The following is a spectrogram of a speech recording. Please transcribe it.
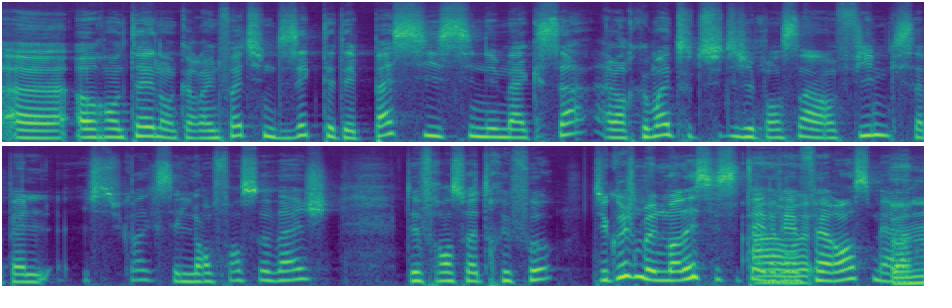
euh, hors antenne, encore une fois, tu me disais que t'étais pas si cinéma que ça, alors que moi tout de suite j'ai pensé à un film qui s'appelle, je crois que c'est L'enfant sauvage de François Truffaut. Du coup, je me demandais si c'était Ah une ouais. référence, mais Bah alors,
